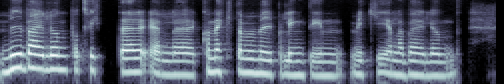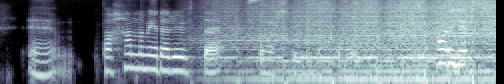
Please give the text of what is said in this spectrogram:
Mi Berglund på Twitter eller connecta med mig på LinkedIn, Mikaela Berglund. Eh, ta hand om er där ute så hörs vi. Ha det gött!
